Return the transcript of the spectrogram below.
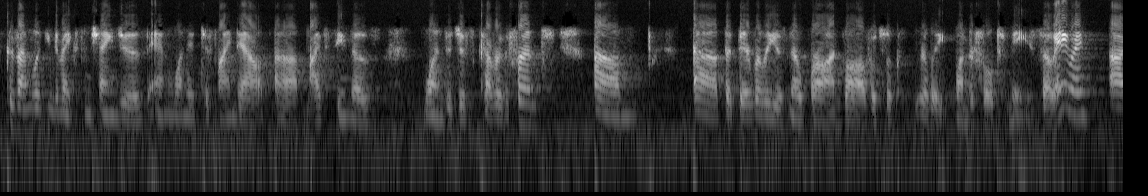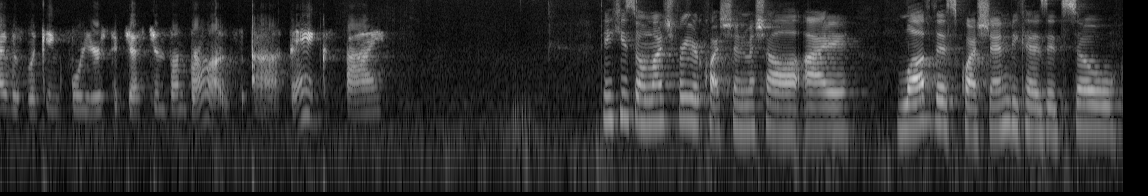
Because um, I'm looking to make some changes and wanted to find out. Uh, I've seen those ones that just cover the front. Um, uh, but there really is no bra involved, which looks really wonderful to me. So anyway, I was looking for your suggestions on bras. Uh, thanks. Bye. Thank you so much for your question, Michelle. I love this question because it's so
